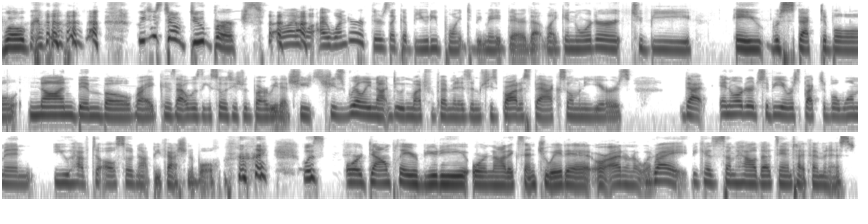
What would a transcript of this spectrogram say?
woke. we just don't do Birks. well, I, I wonder if there's like a beauty point to be made there that like in order to be a respectable non-bimbo right because that was the association with barbie that she's she's really not doing much for feminism she's brought us back so many years that in order to be a respectable woman, you have to also not be fashionable. was or downplay your beauty or not accentuate it or I don't know what. Right, because somehow that's anti-feminist.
